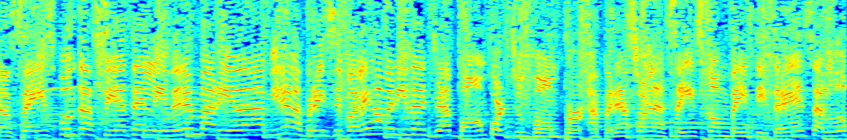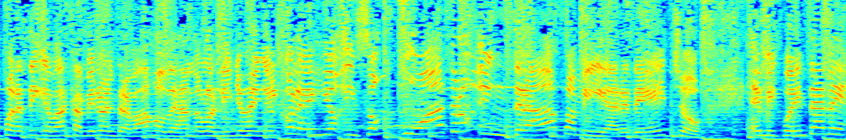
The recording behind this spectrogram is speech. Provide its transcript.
106.7, líder en variedad. Mira, las principales avenidas ya bumper to bumper. Apenas son las 6.23. Saludos para ti que vas camino al trabajo dejando a los niños en el colegio. Y son cuatro entradas familiares. De hecho, en mi cuenta de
